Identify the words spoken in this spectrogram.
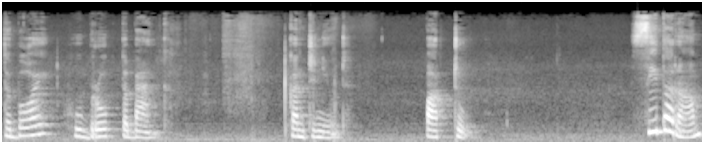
The Boy Who Broke the Bank. Continued. Part 2. Sitaram,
